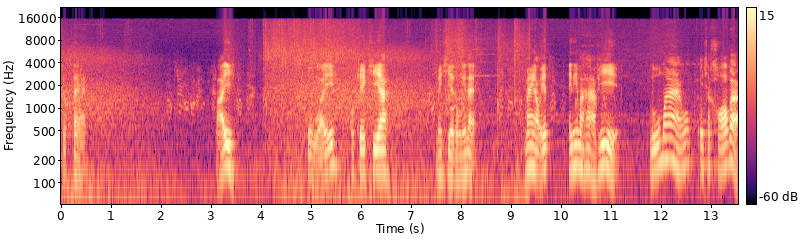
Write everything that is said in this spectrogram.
เกือบแตก ไป สวย โอเคเคลียร์ ไม่เคลียร์ตรงนี้แหละ แม่งเอาเอสไอ้นี่มาหาพี่ รู้มากว่าโอชาคอฟอะ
